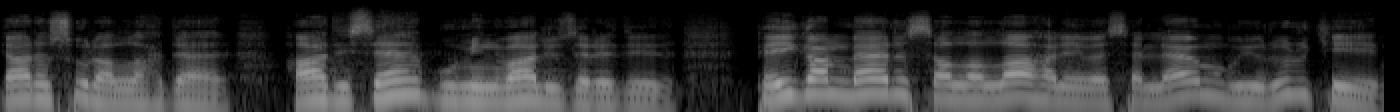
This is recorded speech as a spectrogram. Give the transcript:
Ya Resulallah der. Hadise bu minval üzeredir. Peygamber sallallahu aleyhi ve sellem buyurur ki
